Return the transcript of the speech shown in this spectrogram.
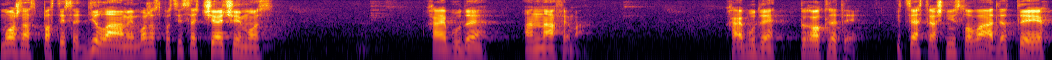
можна спастися ділами, можна спастися ще чимось, хай буде анафема. Хай буде проклятий. І це страшні слова для тих,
